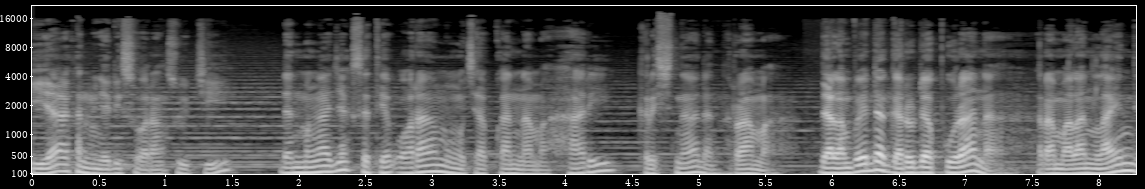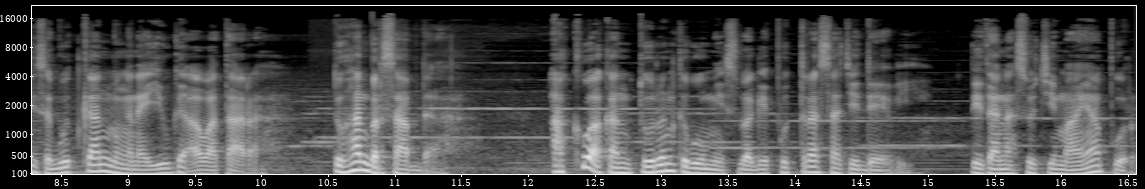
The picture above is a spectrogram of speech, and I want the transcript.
Dia akan menjadi seorang suci dan mengajak setiap orang mengucapkan nama Hari, Krishna, dan Rama. Dalam Veda Garuda Purana, ramalan lain disebutkan mengenai Yuga Awatara. Tuhan bersabda, Aku akan turun ke bumi sebagai putra Saci Dewi, di tanah suci Mayapur,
